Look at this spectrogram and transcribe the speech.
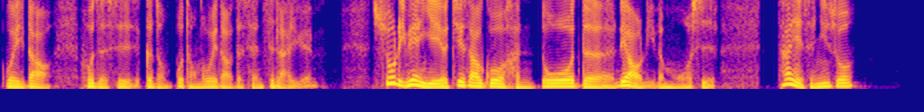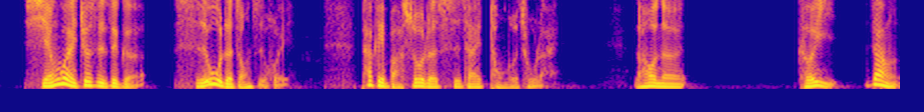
味道，或者是各种不同的味道的层次来源。书里面也有介绍过很多的料理的模式。他也曾经说，咸味就是这个食物的总指挥，它可以把所有的食材统合出来，然后呢，可以让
